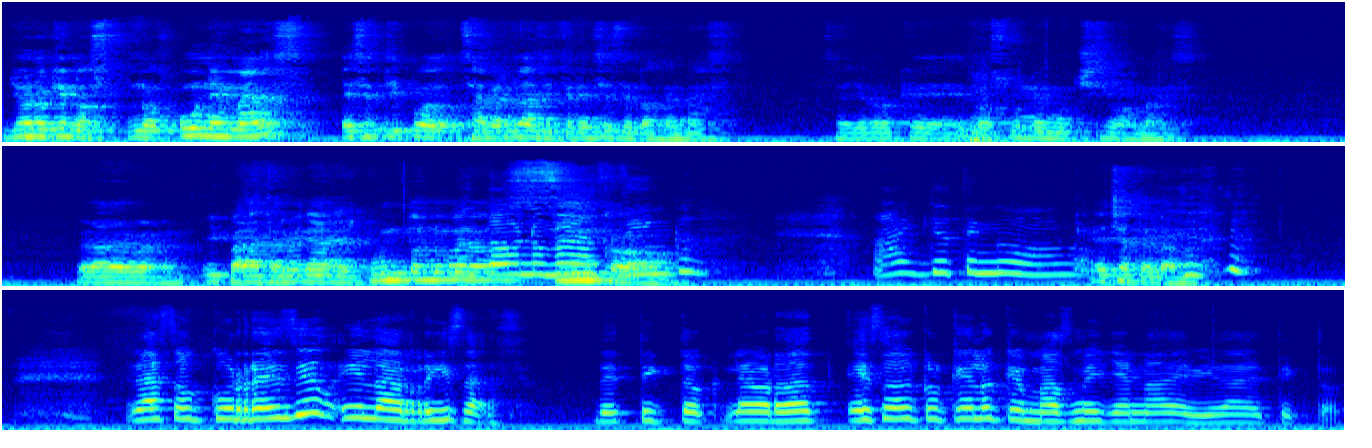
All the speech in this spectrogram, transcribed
yo creo que nos, nos une más ese tipo, saber las diferencias de los demás. O sea, yo creo que nos une muchísimo más. Pero a ver, bueno, y para terminar, el punto número Punto número 5. 5. Ay, yo tengo. Échatelo. Las ocurrencias y las risas de TikTok. La verdad, eso creo que es lo que más me llena de vida de TikTok.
